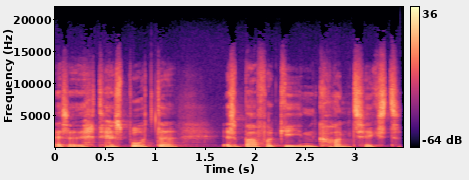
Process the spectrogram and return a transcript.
altså, det har spurgt dig, altså bare for at give en kontekst,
